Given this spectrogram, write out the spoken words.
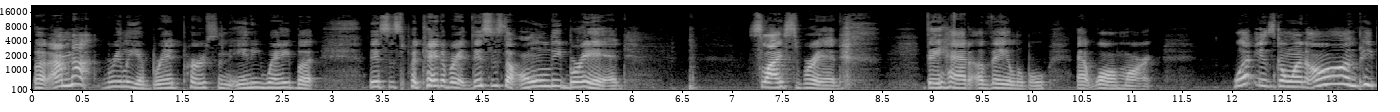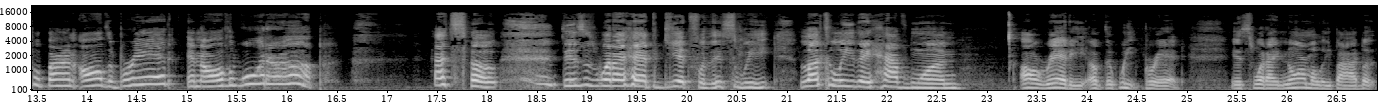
But I'm not really a bread person anyway, but this is potato bread. This is the only bread, sliced bread, they had available at Walmart. What is going on? People buying all the bread and all the water up. so this is what I had to get for this week. Luckily, they have one already of the wheat bread. It's what I normally buy, but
